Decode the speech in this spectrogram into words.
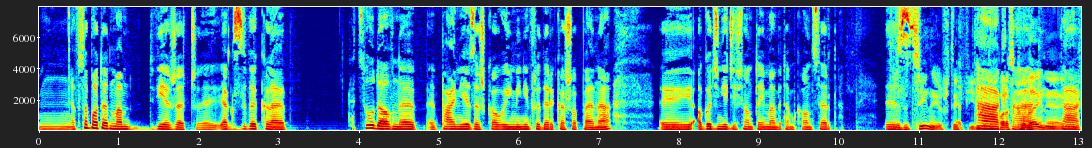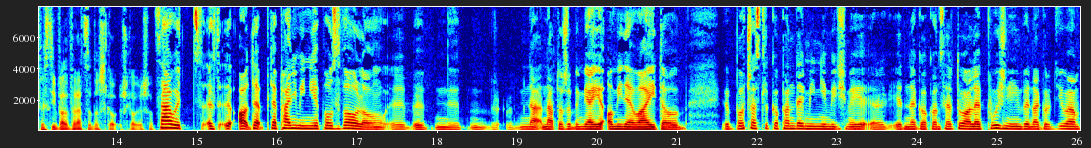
Mm, w sobotę mam dwie rzeczy. Jak zwykle cudowne panie ze szkoły imieni Fryderyka Chopina. E, o godzinie 10 mamy tam koncert Tradycyjny już w tej chwili, tak, po raz tak, kolejny tak. festiwal wraca do szko szkoły Chopina. Cały, o, te, te panie mi nie pozwolą y, y, y, na, na to, żebym ja je ominęła i to podczas tylko pandemii nie mieliśmy jednego koncertu, ale później im wynagrodziłam,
